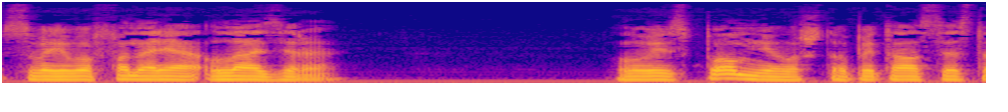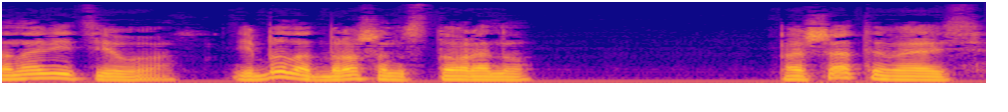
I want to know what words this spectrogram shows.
своего фонаря-лазера. Луис помнил, что пытался остановить его, и был отброшен в сторону. Пошатываясь,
